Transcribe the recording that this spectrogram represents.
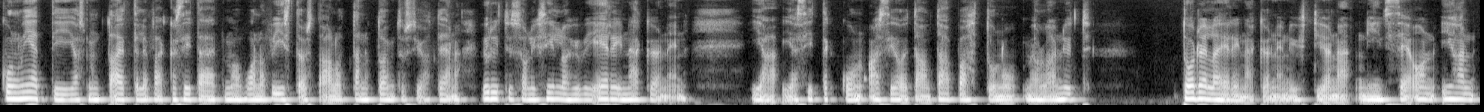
kun miettii, jos mä nyt ajattelen vaikka sitä, että mä oon vuonna 15 aloittanut toimitusjohtajana, yritys oli silloin hyvin erinäköinen. Ja, ja sitten kun asioita on tapahtunut, me ollaan nyt todella erinäköinen yhtiönä, niin se on ihan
